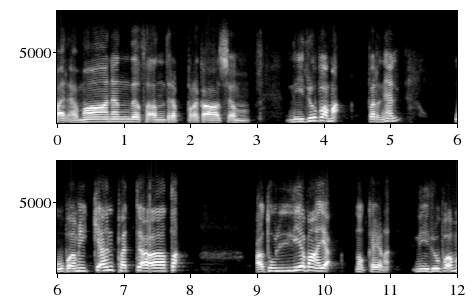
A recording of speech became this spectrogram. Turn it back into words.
പരമാനന്ദ സാന്ദ്രപ്രകാശം. നിരുപമ പറഞ്ഞാൽ ഉപമിക്കാൻ പറ്റാത്ത അതുല്യമായ എന്നൊക്കെയാണ്. നിരുപമ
